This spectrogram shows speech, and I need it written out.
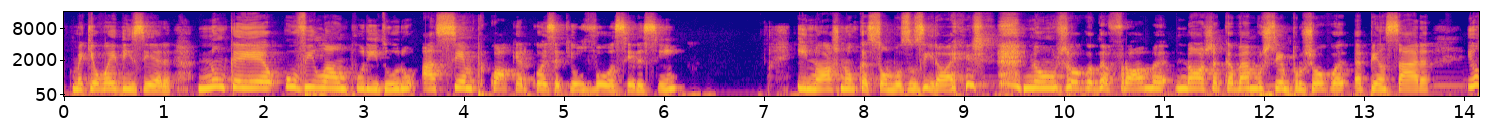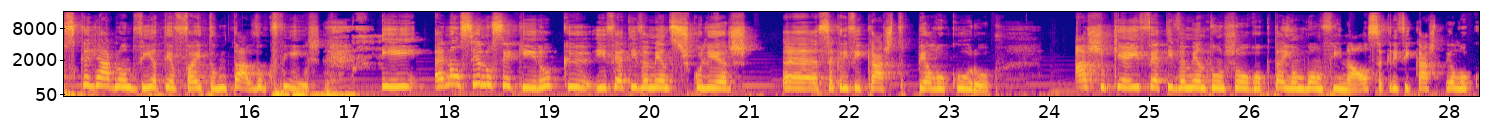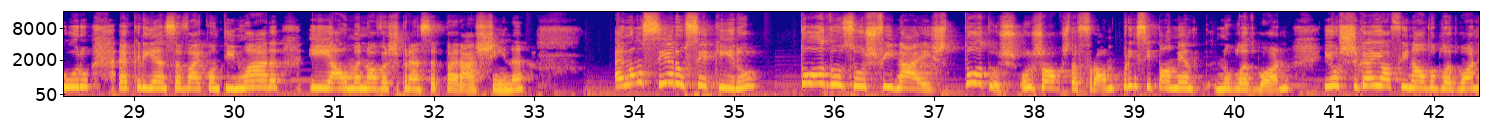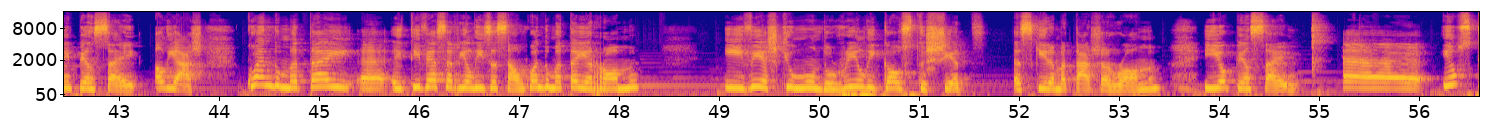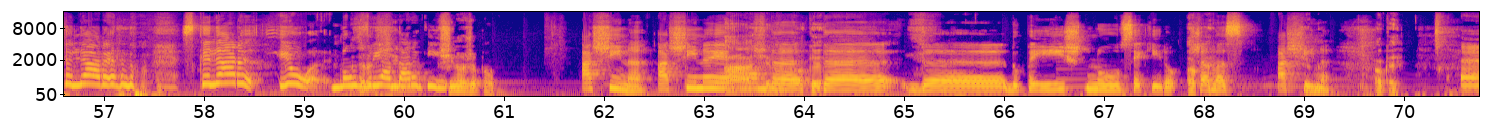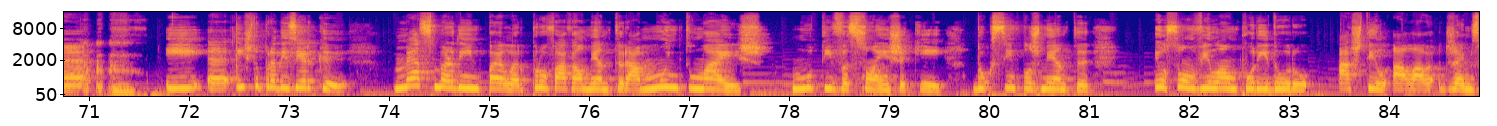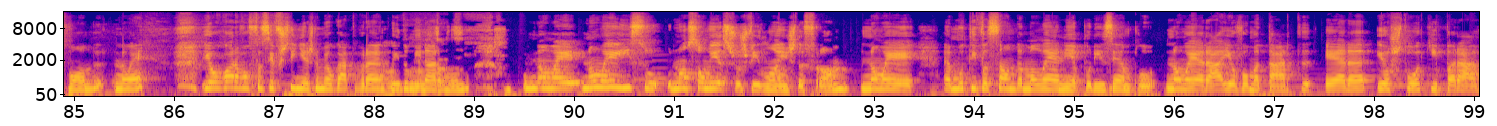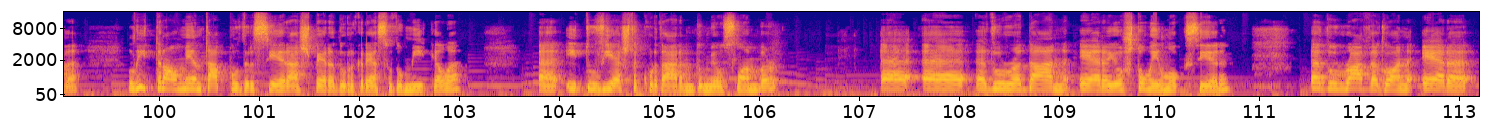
Como é que eu hei dizer? Nunca é o vilão puro e duro, há sempre qualquer coisa que o levou a ser assim. E nós nunca somos os heróis. Num jogo da From, nós acabamos sempre o jogo a, a, pensar: eu se calhar não devia ter feito metade do que fiz. E a não ser no Sekiro, que efetivamente se escolheres uh, sacrificaste pelo Kuro, acho que é efetivamente um jogo que tem um bom final. Sacrificaste pelo Kuro, a criança vai continuar e há uma nova esperança para a China. A não ser o Sekiro, todos os finais, todos os jogos da From, principalmente no Bloodborne, eu cheguei ao final do Bloodborne e pensei, aliás, quando matei uh, e tive essa realização, quando matei a Rom e vês que o mundo really goes to shit a seguir a matar a Rom, e eu pensei, uh, eu se calhar ando, se calhar eu não Mas deveria andar aqui. China ou Japão? À China. A China é ah, o nome China. Da, okay. da, da, do país no Sekiro. Okay. Chama-se a China. Ok. Uh, e uh, isto para dizer que Mesmer the Impaler provavelmente terá muito mais motivações aqui do que simplesmente eu sou um vilão puro e duro à estilo à la James Bond, não é? Eu agora vou fazer festinhas no meu gato branco e dominar o mundo. Não é, não é isso, não são esses os vilões da From, não é a motivação da Malénia, por exemplo, não era ah, eu vou matar-te, era eu estou aqui parada, literalmente a apodrecer à espera do regresso do Mikela uh, e tu vieste acordar-me do meu slumber. A, do Radan era eu estou a enlouquecer. A do Radagon era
